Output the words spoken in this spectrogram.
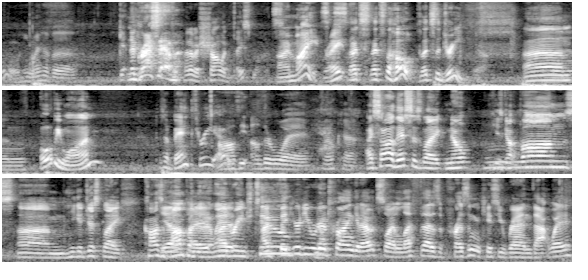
Oh, he might have a Getting aggressive. might have a shot with dice mods. I might, right? That's that's the hope. That's the dream. yeah. Um, And- Obi Wan does a bank three out. the other way. Okay. I saw this as like, nope, he's got bombs. Um, he could just like cause a bump and then I land range two. I figured you were No. gonna try and get out, so I left that as a present in case you ran that way.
